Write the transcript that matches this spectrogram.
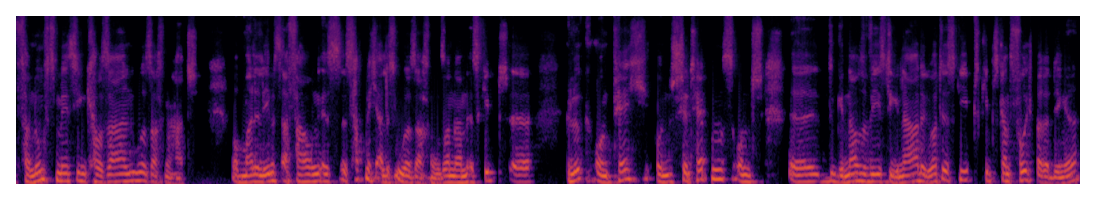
vernunftsmäßigen kausalen Ursachen hat. Ob meine Lebenserfahrung ist, es hat nicht alles Ursachen, sondern es gibt Glück und Pech und Shit happens und äh, genauso wie es die Gnade Gottes gibt, gibt es ganz furchtbare Dinge,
